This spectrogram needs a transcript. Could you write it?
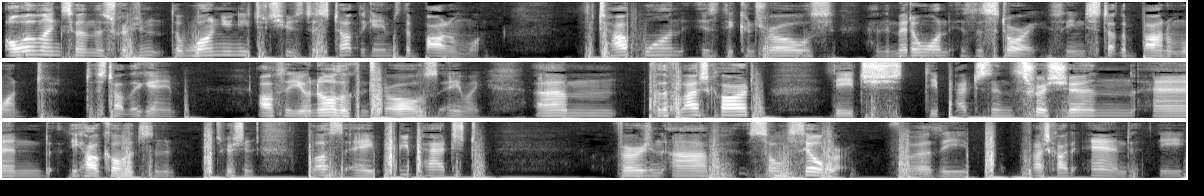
all the links are in the description. The one you need to choose to start the game is the bottom one. The top one is the controls, and the middle one is the story. So you need to start the bottom one to, to start the game. After you'll know the controls. Anyway, um, for the flashcard, the the the description and the hardcodes in the description, plus a pre-patched version of Soul Silver for the flashcard and the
